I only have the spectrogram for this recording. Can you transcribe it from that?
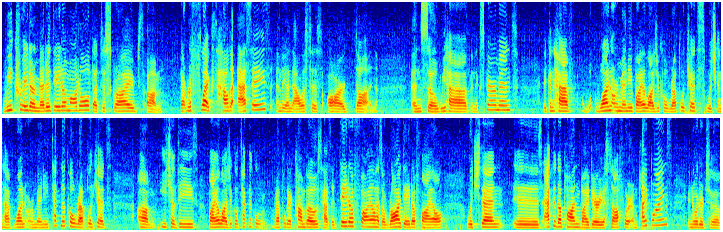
we created a metadata model that describes, um, that reflects how the assays and the analysis are done. And so we have an experiment, it can have one or many biological replicates, which can have one or many technical replicates. Um, each of these biological technical replicate combos has a data file, has a raw data file, which then is acted upon by various software and pipelines in order to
